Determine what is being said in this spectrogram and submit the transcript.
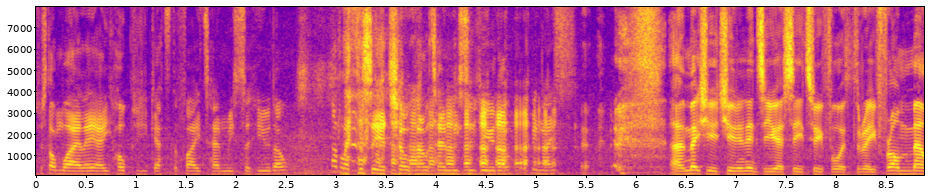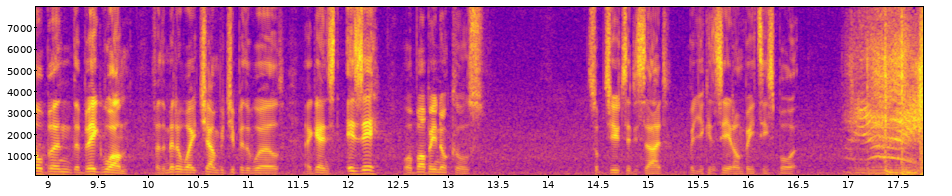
just on Wiley, I hope he gets to fight Henry Cejudo. I'd like to see a choke out Henry Cejudo. That'd be nice. Uh, make sure you're tuning in to UFC 243 from Melbourne, the big one for the middleweight championship of the world against Izzy or Bobby Knuckles. It's up to you to decide, but you can see it on BT Sport. Yeah.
